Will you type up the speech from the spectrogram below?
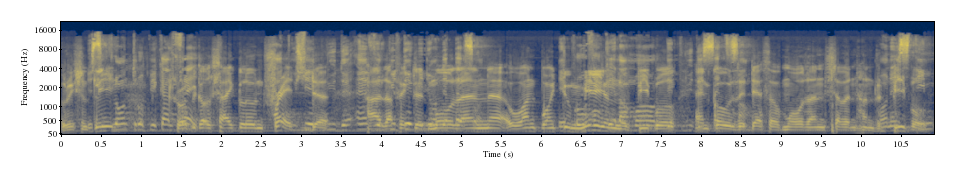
Recently, tropical cyclone Fred has affected more than uh, 1.2 million of people and caused the death of more than 700 people.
